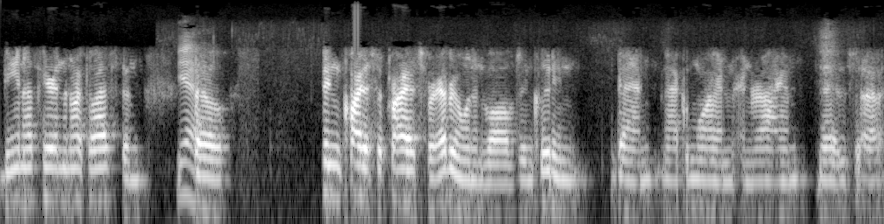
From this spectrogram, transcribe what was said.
being up here in the Northwest, and Yeah. so it's been quite a surprise for everyone involved, including Ben Macklemore and, and Ryan. That's uh,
